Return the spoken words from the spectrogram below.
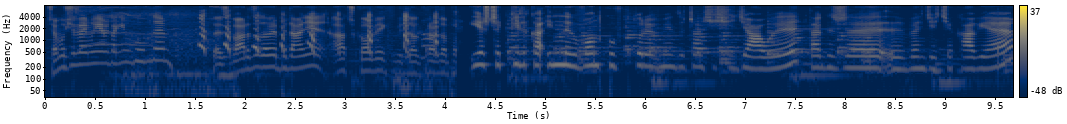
czemu się zajmujemy takim gównem? To jest bardzo dobre pytanie, aczkolwiek to prawdopodobnie jeszcze kilka innych wątków, które w międzyczasie się działy. Także y, będzie ciekawie.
